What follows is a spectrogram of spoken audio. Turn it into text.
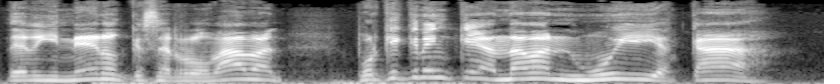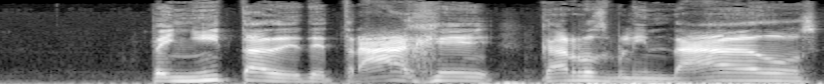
de dinero que se robaban. ¿Por qué creen que andaban muy acá? Peñita de, traje, carros blindados,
